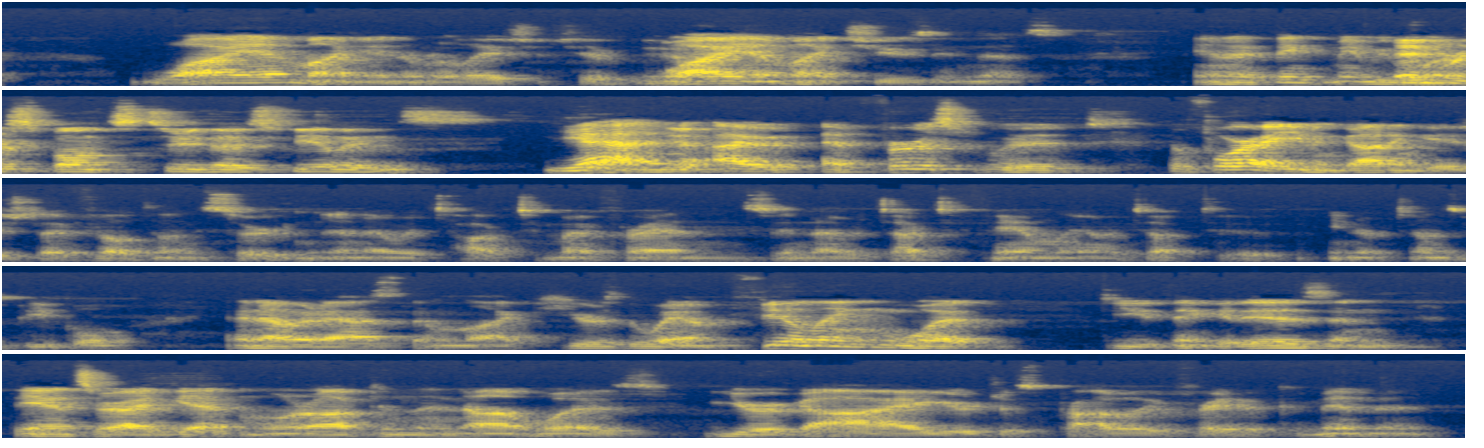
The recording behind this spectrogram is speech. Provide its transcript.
why am I in a relationship? Yeah. Why am I choosing this? And I think maybe In response to those feelings. Yeah, and Yeah. I at first would before I even got engaged, I felt uncertain, and I would talk to my friends, and I would talk to family, I would talk to you know tons of people, and I would ask them like, "Here's the way I'm feeling. What do you think it is?" And the answer I'd get more often than not was, "You're a guy. You're just probably afraid of commitment."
